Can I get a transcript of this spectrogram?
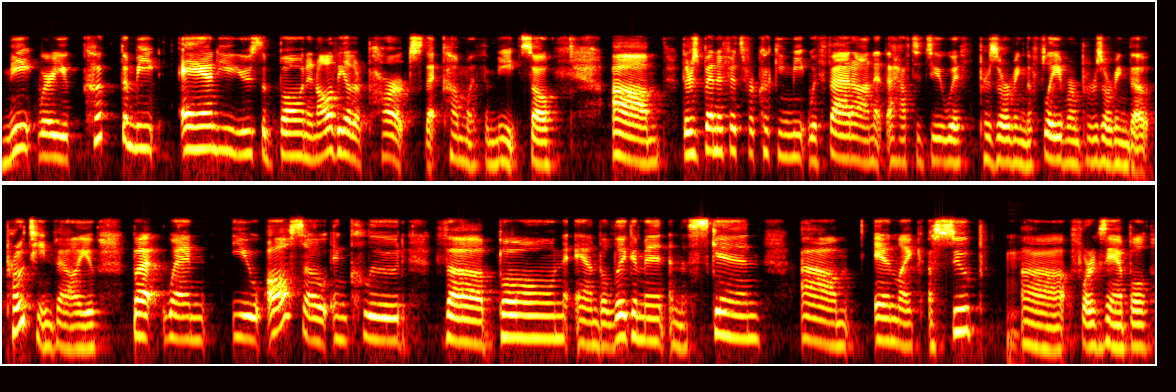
meat where you cook the meat and you use the bone and all the other parts that come with the meat. So um, there's benefits for cooking meat with fat on it that have to do with preserving the flavor and preserving the protein value. But when you also include the bone and the ligament and the skin um, in like a soup uh, for example,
